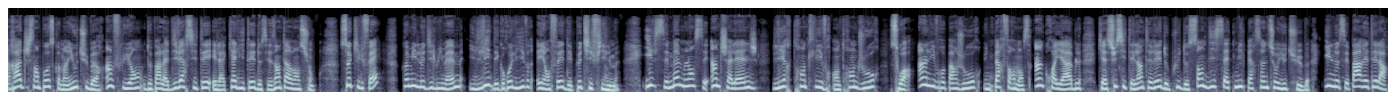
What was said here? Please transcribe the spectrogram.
Raj s'impose comme un youtubeur influent de par la diversité et la qualité de ses interventions. Ce qu'il fait, comme il le dit lui-même, il lit des gros livres et en fait des petits films. Il s'est même lancé un challenge, lire 30 livres en 30 jours, soit un livre par jour, une performance incroyable qui a suscité l'intérêt de plus de 117 000 personnes sur YouTube. Il ne s'est pas arrêté là.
